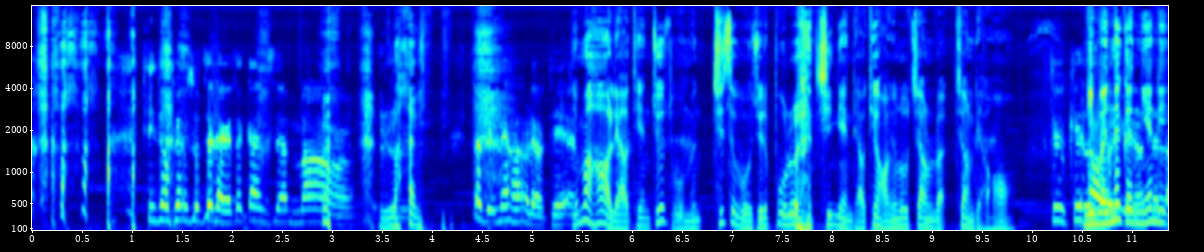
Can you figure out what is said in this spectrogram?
听众朋友说这两个在干什么？乱到底有没有好好聊天？有没有好好聊天？就是我们其实我觉得部落的青年聊天好像都这样乱这样聊哦。你们那个年龄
